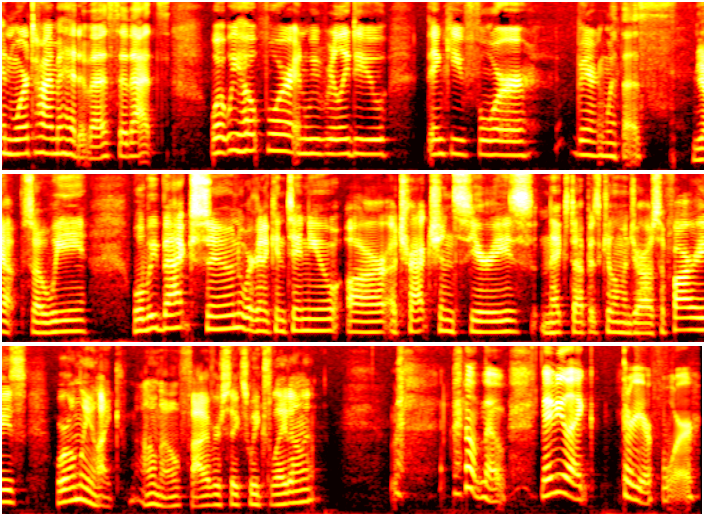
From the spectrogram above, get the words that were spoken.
and more time ahead of us. So that's what we hope for and we really do thank you for bearing with us. Yep. so we We'll be back soon. We're going to continue our attraction series. Next up is Kilimanjaro Safaris. We're only like, I don't know, five or six weeks late on it. I don't know. Maybe like three or four.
